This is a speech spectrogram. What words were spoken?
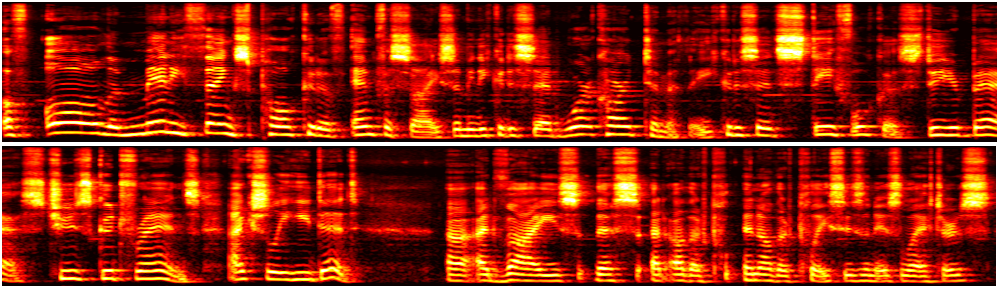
of all the many things Paul could have emphasized, I mean, he could have said, work hard, Timothy. He could have said, stay focused, do your best, choose good friends. Actually, he did uh, advise this at other in other places in his letters.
